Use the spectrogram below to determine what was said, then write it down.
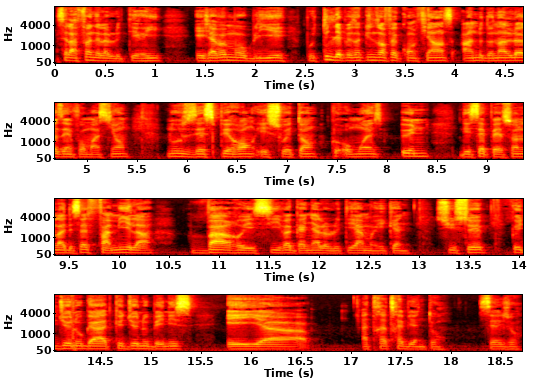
c'est la fin de la loterie. Et j'avais oublié, pour toutes les personnes qui nous ont fait confiance en nous donnant leurs informations, nous espérons et souhaitons qu'au moins une de ces personnes-là, de cette famille-là, va réussir, va gagner la loterie américaine. Sur ce, que Dieu nous garde, que Dieu nous bénisse et euh, à très très bientôt. Sergio.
